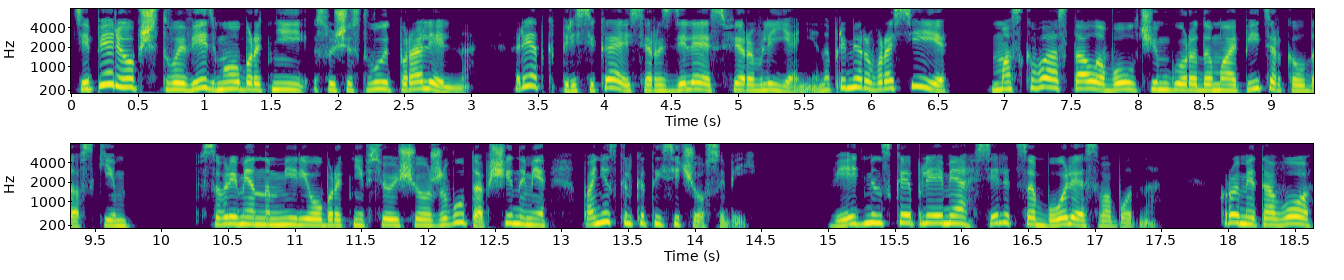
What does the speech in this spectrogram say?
Теперь общество ведьм-оборотней существует параллельно, редко пересекаясь и разделяя сферы влияния. Например, в России Москва стала волчьим городом, а Питер — колдовским. В современном мире оборотни все еще живут общинами по несколько тысяч особей. Ведьминское племя селится более свободно. Кроме того,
